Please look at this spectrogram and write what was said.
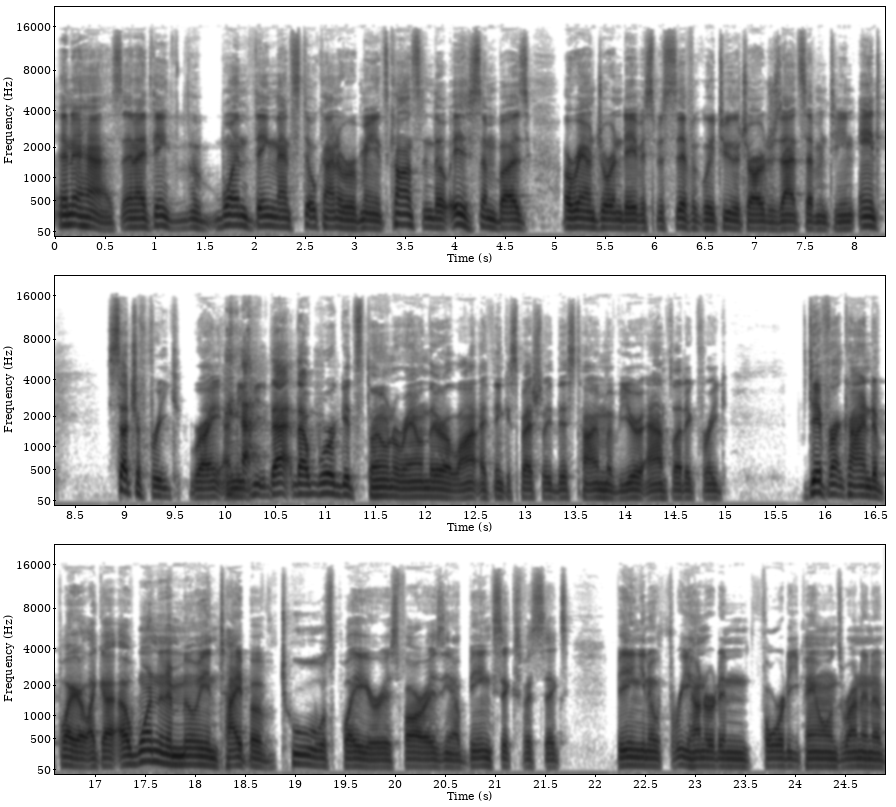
And it has. And I think the one thing that still kind of remains constant, though, is some buzz around Jordan Davis, specifically to the Chargers at 17. And such a freak, right? I mean, yeah. he, that, that word gets thrown around there a lot. I think, especially this time of year, athletic freak different kind of player, like a, a, one in a million type of tools player, as far as you know, being six foot six, being you know three hundred and forty pounds, running a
